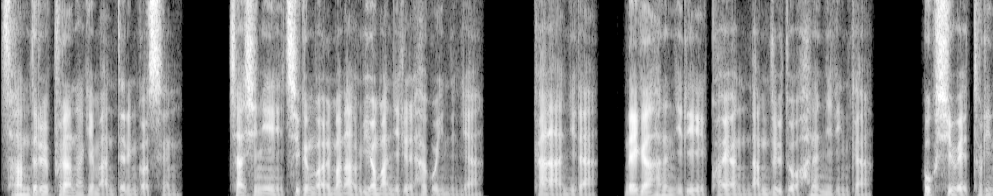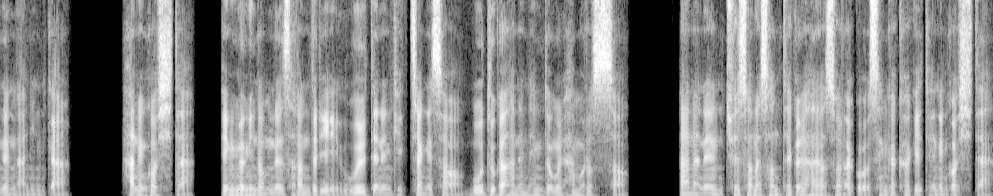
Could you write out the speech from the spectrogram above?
사람들을 불안하게 만드는 것은 자신이 지금 얼마나 위험한 일을 하고 있느냐가 아니라 내가 하는 일이 과연 남들도 하는 일인가 혹시 외톨이는 아닌가 하는 것이다. 100명이 넘는 사람들이 우을 때는 객장에서 모두가 하는 행동을 함으로써 아나는 최선의 선택을 하여서라고 생각하게 되는 것이다.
